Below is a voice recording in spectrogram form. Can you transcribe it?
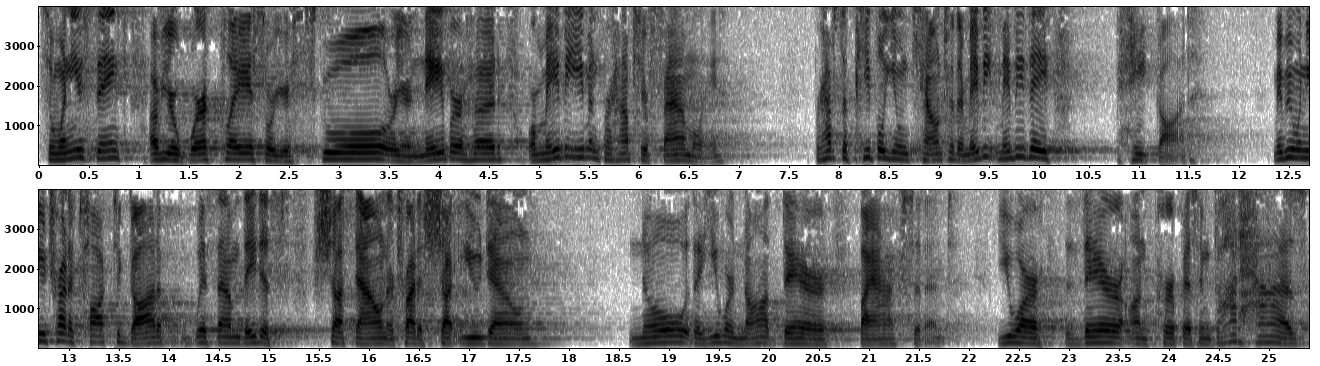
So when you think of your workplace or your school or your neighborhood, or maybe even perhaps your family, perhaps the people you encounter there, maybe, maybe they hate God. Maybe when you try to talk to God with them, they just shut down or try to shut you down. Know that you are not there by accident. You are there on purpose, and God has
